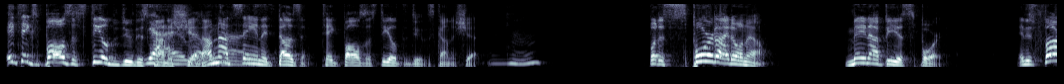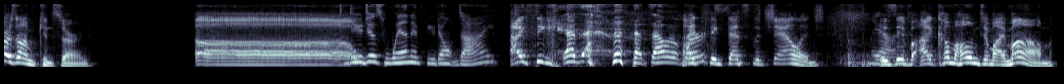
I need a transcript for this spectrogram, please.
It takes balls of steel to do this Yeah, kind of shit. really I'm not does. saying it doesn't take balls of steel to do this kind of shit. Mm-hmm. But a sport, I don't know. May not be a sport. And as far as I'm concerned, uh, Do you just win if you don't die? I think That's that's how it works. I think that's the challenge. Yeah. Is if I come home to my mom,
